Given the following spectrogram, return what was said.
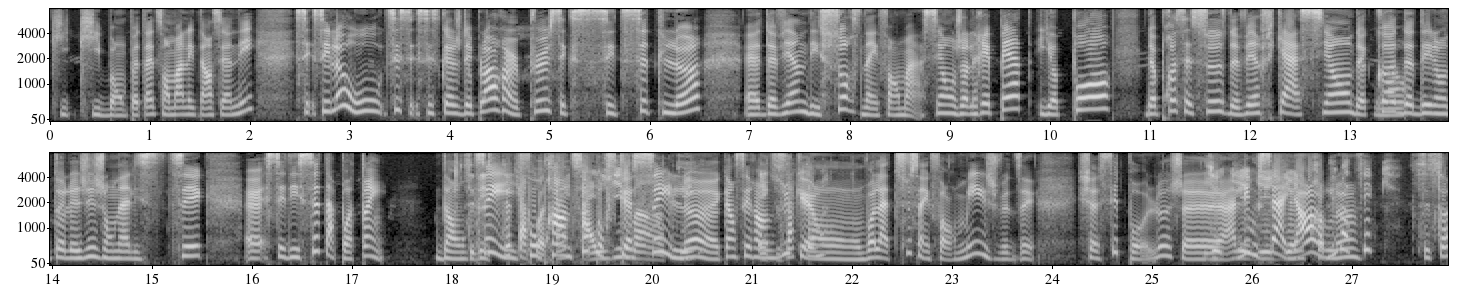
qui qui bon peut-être sont mal intentionnés. C'est c'est là où tu sais c'est c'est ce que je déplore un peu c'est que ces sites-là euh, deviennent des sources d'information. Je le répète, il n'y a pas de processus de vérification, de code Non. de déontologie journalistique. Euh, c'est des sites à potins. Donc, tu sais, il faut prendre ça pour ce que c'est, là. Quand c'est rendu qu'on va là-dessus s'informer, je veux dire, je sais pas, là. Je, aller aussi ailleurs, là. C'est ça.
